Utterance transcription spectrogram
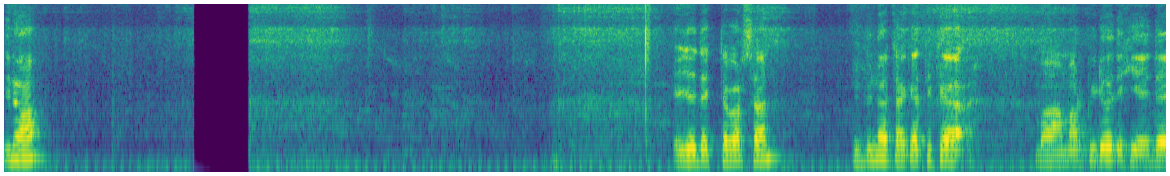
You এই যে দেখতে পাচ্ছেন বিভিন্ন জায়গা থেকে বা আমার ভিডিও দেখি এই যে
